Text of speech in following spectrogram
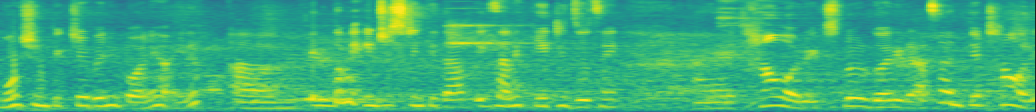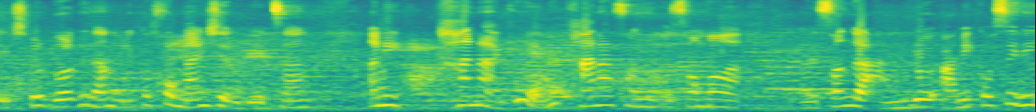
मोसन पिक्चर पनि बन्यो होइन एकदमै इन्ट्रेस्टिङ किताब एकजना केटी जो चाहिँ ठाउँहरू एक्सप्लोर गरिरहेछ अनि त्यो ठाउँहरू एक्सप्लोर गर्दै जाँदाखेरि कस्ता मान्छेहरू भेट्छन् अनि खाना के होइन खानासँग सम्म सँग हाम्रो हामी कसरी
